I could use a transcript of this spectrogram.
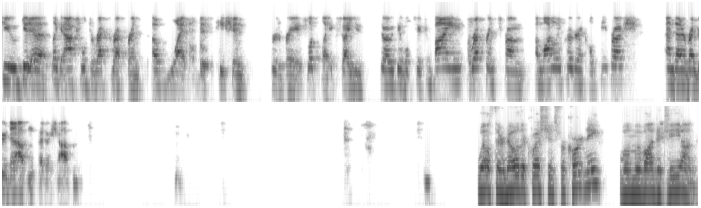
to get a like an actual direct reference of what this patient's vertebrae look like. So I used so I was able to combine a reference from a modeling program called ZBrush, and then I rendered it out in Photoshop. Well, if there are no other questions for Courtney, we'll move on to Ji Young.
